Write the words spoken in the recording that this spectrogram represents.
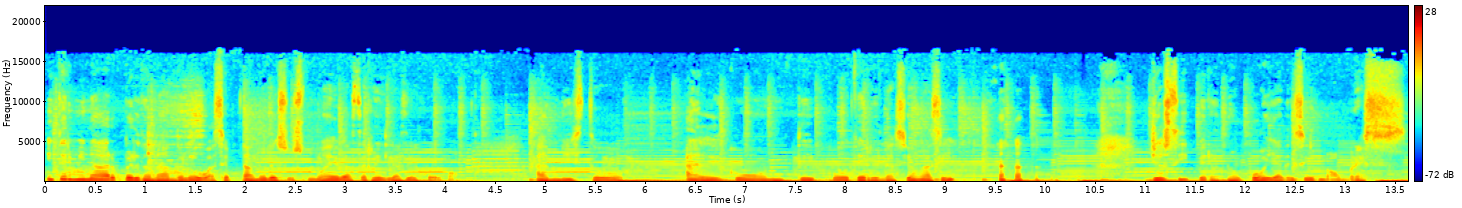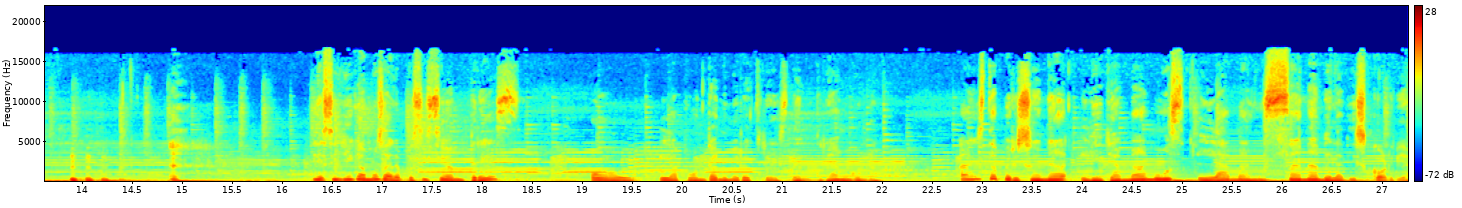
y terminar perdonándole o aceptándole sus nuevas reglas del juego. ¿Han visto algún tipo de relación así? Yo sí, pero no voy a decir nombres. y así llegamos a la posición 3 o la punta número 3 del triángulo. A esta persona le llamamos la manzana de la discordia.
